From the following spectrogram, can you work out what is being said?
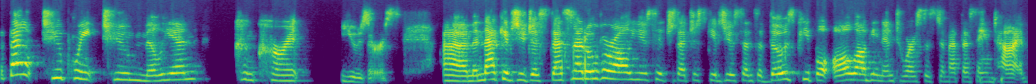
about 2.2 million concurrent users. Um, and that gives you just that's not overall usage that just gives you a sense of those people all logging into our system at the same time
